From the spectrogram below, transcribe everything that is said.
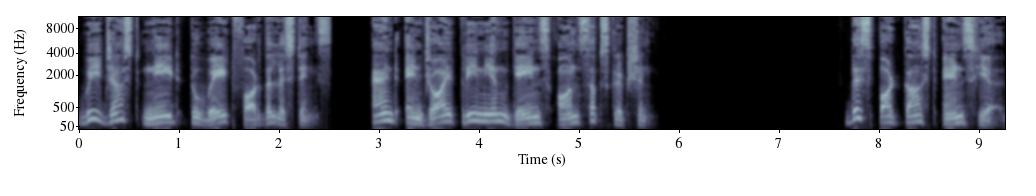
We just need to wait for the listings and enjoy premium gains on subscription. This podcast ends here.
